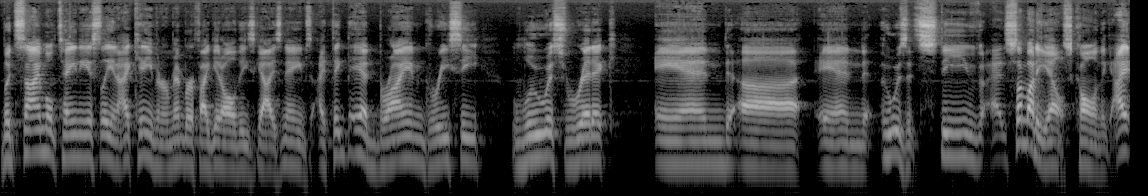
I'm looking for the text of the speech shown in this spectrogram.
But simultaneously, and I can't even remember if I get all these guys' names, I think they had Brian Griese, Louis Riddick, and uh, and who was it? Steve, uh, somebody else calling the. I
